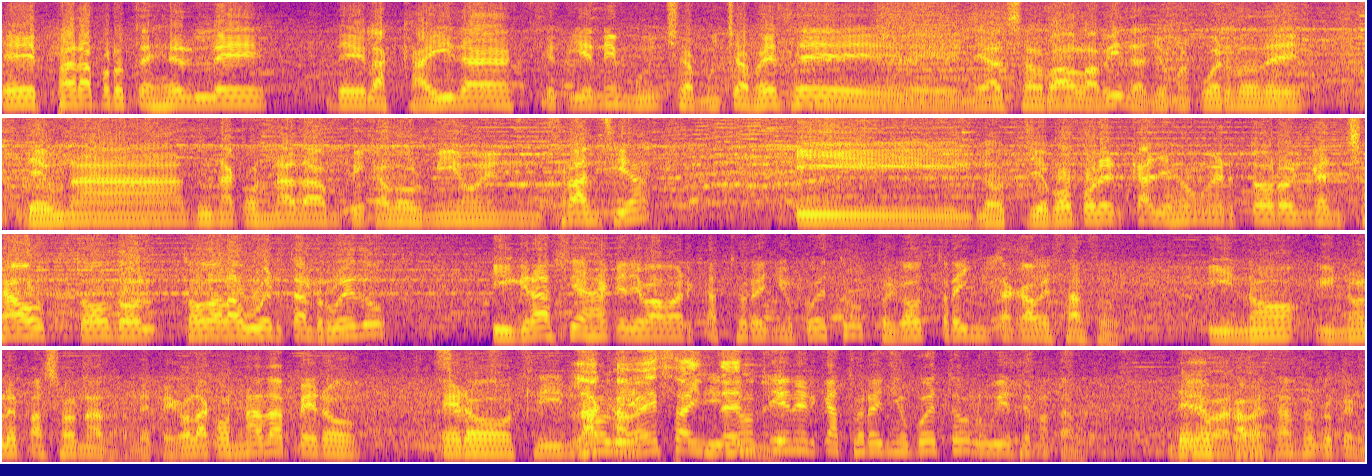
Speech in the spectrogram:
es para protegerle de las caídas que tiene muchas, muchas veces le han salvado la vida. Yo me acuerdo de, de una de una cornada a un picador mío en Francia y lo llevó por el callejón el toro enganchado todo, toda la vuelta al ruedo y gracias a que llevaba el castoreño puesto pegó 30 cabezazos y no y no le pasó nada. Le pegó la cornada pero pero si La no, cabeza si no tiene el castoreño puesto lo hubiese matado de Qué los barbaridad. cabezazos que pegó.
